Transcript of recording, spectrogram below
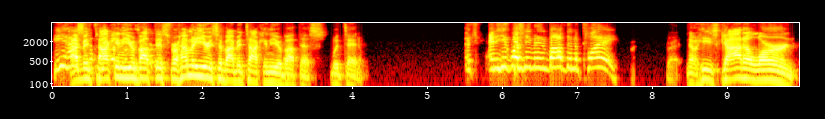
He has. I've been to talking to you about this for how many years have I been talking to you about this with Tatum? And he wasn't even involved in the play. Right. No, he's got to learn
